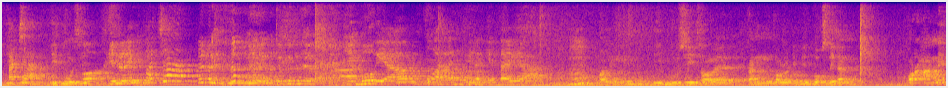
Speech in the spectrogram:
ibu- Pacar? ibu sih Oh, kirain pacar. Ibu ya, orang tua ya kita ya. Mhm. paling ibu sih soalnya kan kalau di beatbox nih kan orang aneh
